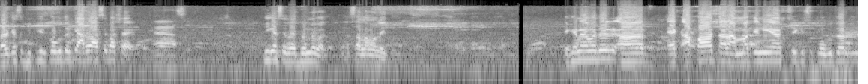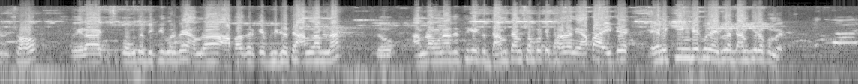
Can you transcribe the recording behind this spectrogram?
তার কাছে বিক্রির কবুতর কি আরও আছে বাসায়? হ্যাঁ আছে। ঠিক আছে ভাই ধন্যবাদ। আসসালামু আলাইকুম। এখানে আমাদের এক আপা তার আম্মাকে নিয়ে আসছে কিছু কবুতর সহ। তো এরা কিছু কবুতর বিক্রি করবে। আমরা আপাদেরকে ভিডিওতে আনলাম না। তো আমরা ওনাদের থেকে একটু দাম টাম সম্পর্কে ধারণা নিই। আপা এই যে এখানে কিং যেগুলো এগুলোর দাম কি রকমের? এগুলোর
